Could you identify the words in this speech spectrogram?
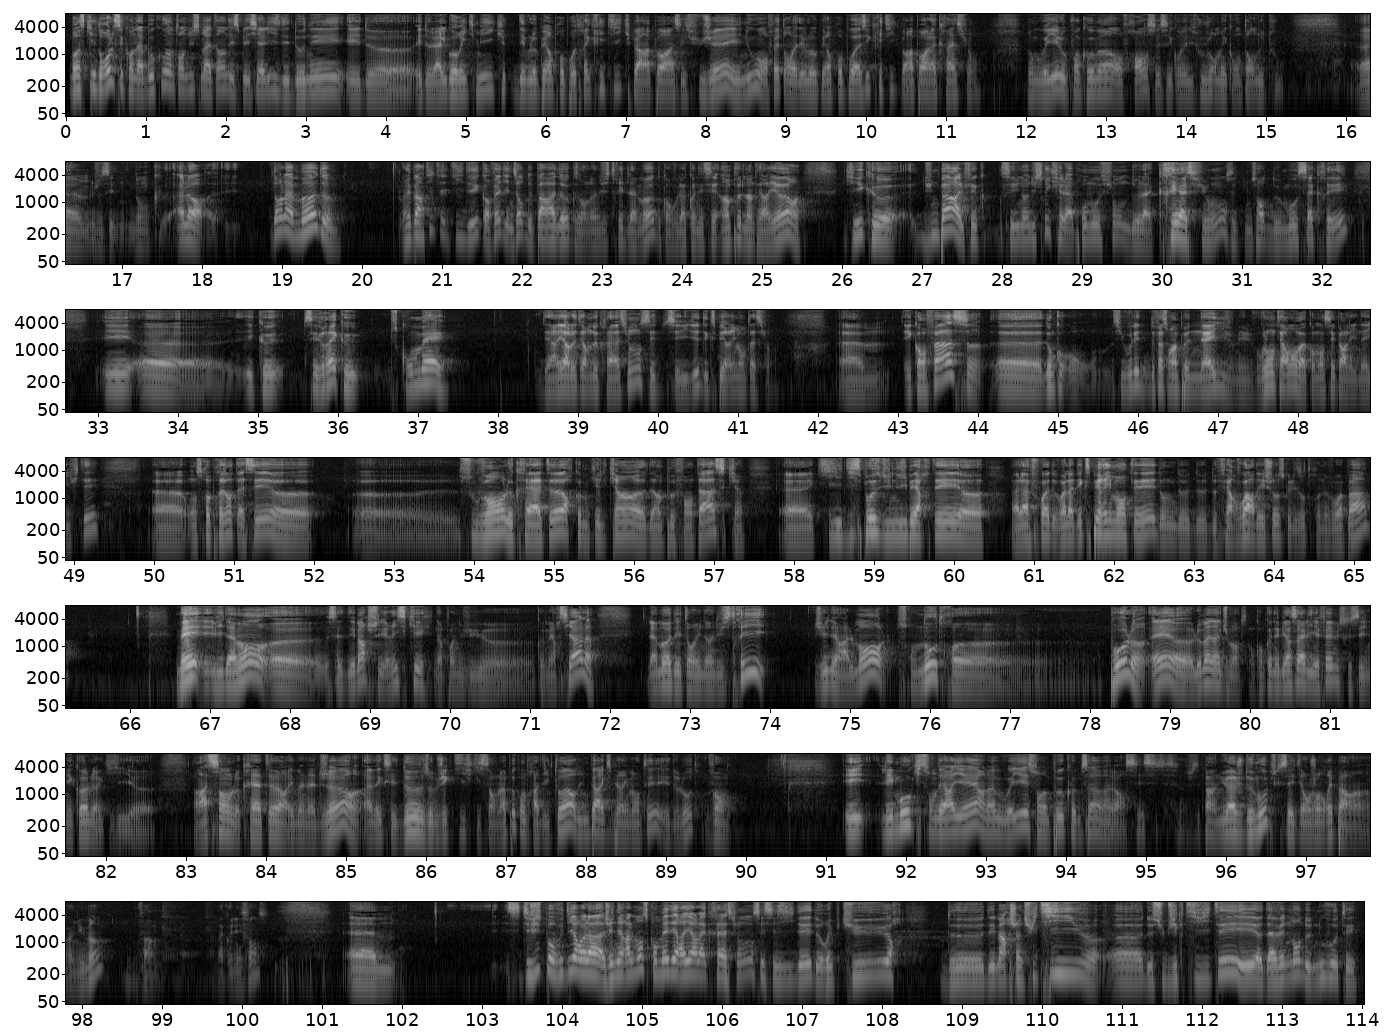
bon, ce qui est drôle, c'est qu'on a beaucoup entendu ce matin des spécialistes des données et de, l'algorithmique développer un propos très critique par rapport à ces sujets. Et nous, en fait, on va développer un propos assez critique par rapport à la création. Donc, vous voyez, le point commun en France, c'est qu'on est toujours mécontent de tout. Euh, je sais. Donc, alors, dans la mode, on est parti de cette idée qu'en fait, il y a une sorte de paradoxe dans l'industrie de la mode, quand vous la connaissez un peu de l'intérieur, qui est que, d'une part, elle fait, c'est une industrie qui fait la promotion de la création, c'est une sorte de mot sacré, et, euh, et que c'est vrai que ce qu'on met derrière le terme de création, c'est, l'idée d'expérimentation. Euh, et qu'en face, euh, donc, on- si vous voulez, de façon un peu naïve, mais volontairement, on va commencer par les naïvetés. On se représente assez souvent le créateur comme quelqu'un euh, d'un peu fantasque, euh, qui dispose d'une liberté euh, à la fois de voilà d'expérimenter, donc de, faire voir des choses que les autres ne voient pas. Mais évidemment, euh, cette démarche est risquée d'un point de vue euh, commercial. La mode étant une industrie, généralement, son autre euh, pôle est euh, le management. Donc on connaît bien ça à l'IFM, puisque c'est une école qui euh, rassemble créateurs et managers, avec ces deux objectifs qui semblent un peu contradictoires, d'une part expérimenter et de l'autre vendre. Et les mots qui sont derrière, là, vous voyez, sont un peu comme ça. Alors, c'est pas un nuage de mots, puisque ça a été engendré par un, un humain, enfin, à ma connaissance. Euh, C'était juste pour vous dire, voilà, généralement, ce qu'on met derrière la création, c'est ces idées de rupture, de démarche intuitive, euh, de subjectivité et euh, d'avènement de nouveautés.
